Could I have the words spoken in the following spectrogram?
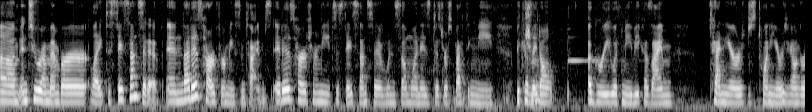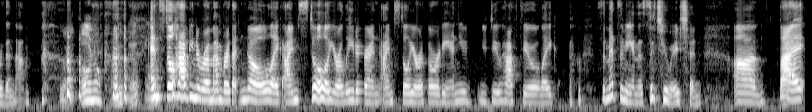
um, and to remember like to stay sensitive and that is hard for me sometimes it is hard for me to stay sensitive when someone is disrespecting me because Sure. they don't agree with me because i'm 10 years 20 years younger than them right oh no yeah, yeah. and still having to remember that no like i'm still your leader and i'm still your authority and you you do have to like submit to me in this situation um, but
